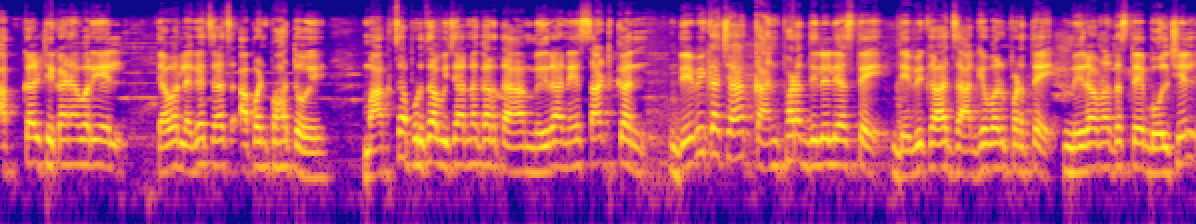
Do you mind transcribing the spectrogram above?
अक्कल ठिकाणावर येईल. त्यावर लगेचच आपण पाहतोय मागचा पुढचा विचार न करता मीराने साठकन देविकाच्या कानफाडात दिलेली असते. देविका जागेवर पडते. मीरा म्हणत असते बोलशील?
